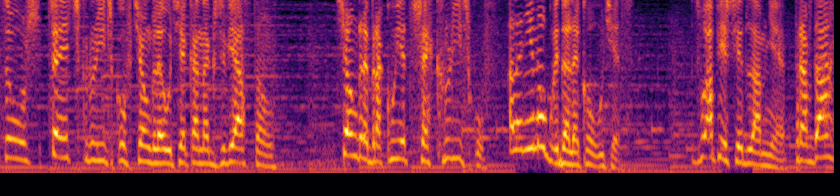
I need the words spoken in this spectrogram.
Cóż, część króliczków ciągle ucieka na grzywiastą. Ciągle brakuje trzech króliczków, ale nie mogły daleko uciec. Złapiesz je dla mnie, prawda?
